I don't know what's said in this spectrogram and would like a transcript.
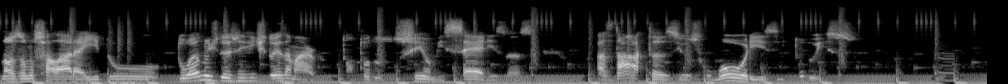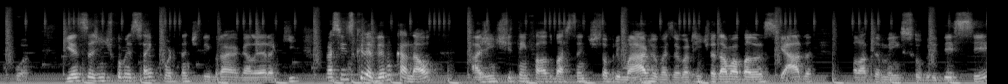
nós vamos falar aí do, do ano de 2022 da Marvel. Então, todos os filmes, séries, as, as datas e os rumores e tudo isso. E antes da gente começar, é importante lembrar a galera aqui para se inscrever no canal. A gente tem falado bastante sobre Marvel, mas agora a gente vai dar uma balanceada, falar também sobre DC.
